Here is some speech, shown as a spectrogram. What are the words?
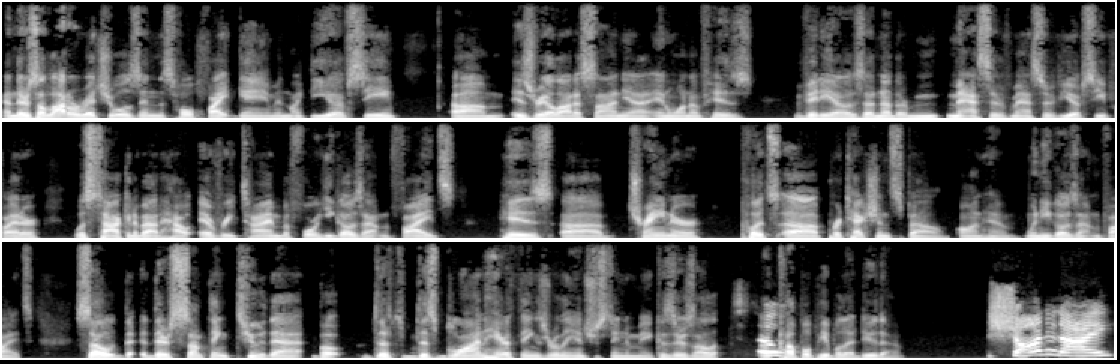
and there's a lot of rituals in this whole fight game, and like the UFC, um, Israel Adesanya in one of his videos, another massive, massive UFC fighter, was talking about how every time before he goes out and fights, his uh, trainer puts a protection spell on him when he goes out and fights. So th- there's something to that, but this, this blonde hair thing is really interesting to me because there's a, So- a couple people that do that. Sean and I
